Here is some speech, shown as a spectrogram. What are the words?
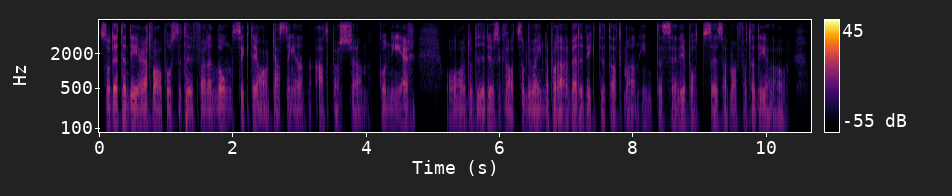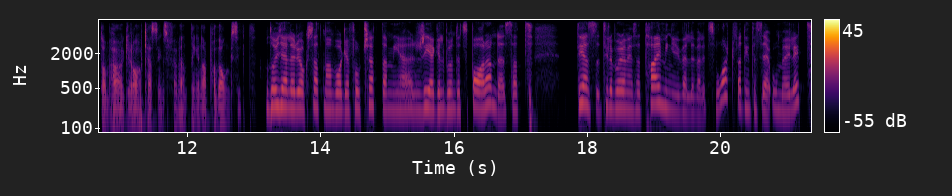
Så det tenderar att vara positivt för den långsiktiga avkastningen att börsen går ner. Och då blir det ju såklart som du var inne på där väldigt viktigt att man inte säljer bort sig så att man får ta del av de högre avkastningsförväntningarna på lång sikt. Och då gäller det också att man vågar fortsätta med regelbundet sparande så att Dels alltså, till att börja med så att timing är ju väldigt, väldigt svårt för att inte säga omöjligt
